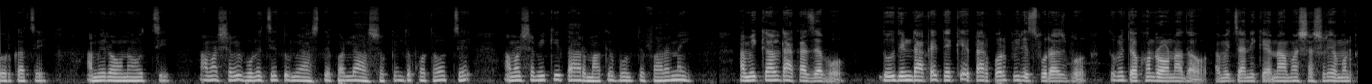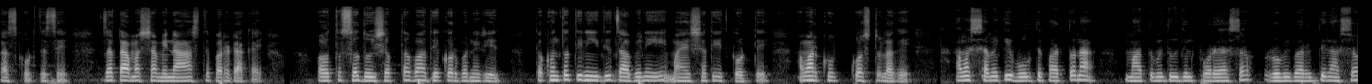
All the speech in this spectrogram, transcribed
তোর কাছে। আমি রওনা হচ্ছি। আমার স্বামী বলেছে, তুমি আসতে পারলে আসো, কিন্তু কথা হচ্ছে, আমার স্বামী কি তার মাকে বলতে পারে নাই? আমি কাল ঢাকা যাব। দুই দিন ঢাকায় থেকে তারপর পিরোজপুর আসব। তুমি তখন রওনা দাও। আমি জানি কেন আমার শাশুড়ি এমন কাজ করতেছে, যাতে আমার স্বামী না আসতে পারে ঢাকায়। অথচ দুই সপ্তাহ বাদে কোরবানির ঈদ। তখন তো তিনি ঈদে যাবেনই মায়ের সাথে ঈদ করতে। আমার খুব কষ্ট লাগে। আমার স্বামীকে বলতে পারতো না, মা, তুমি দুই দিন পরে আসো, রবিবারের দিন আসো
